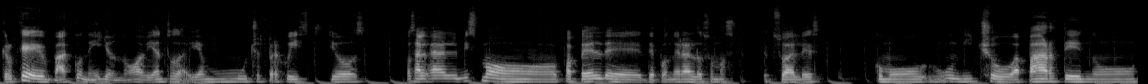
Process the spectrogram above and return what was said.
creo que va con ello, ¿no? Habían todavía muchos prejuicios. O sea, el mismo papel de, de poner a los homosexuales como un nicho aparte, no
